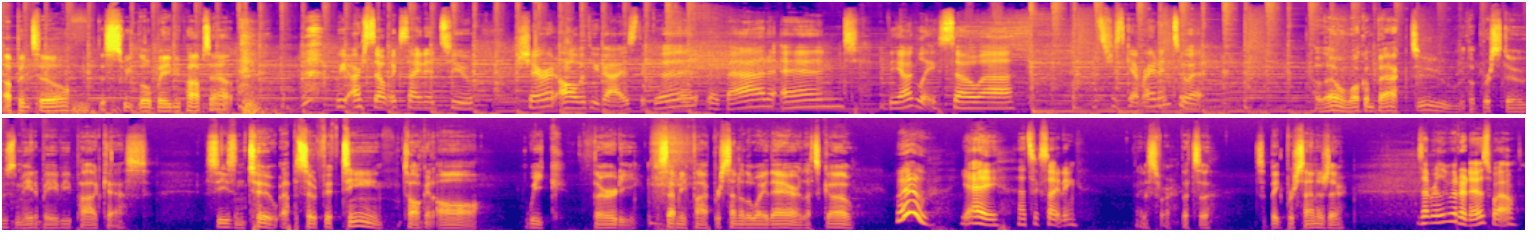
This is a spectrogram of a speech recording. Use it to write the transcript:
up until this sweet little baby pops out. We are so excited to share it all with you guys the good, the bad, and the ugly. So uh, let's just get right into it. Hello, and welcome back to the Bristows Made a Baby podcast, season two, episode 15. Talking all week 30, 75% of the way there. Let's go. Woo! Yay! That's exciting. That is far. That's a that's a big percentage there. Is that really what it is? Wow.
